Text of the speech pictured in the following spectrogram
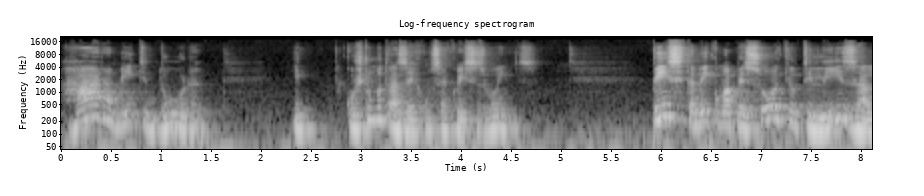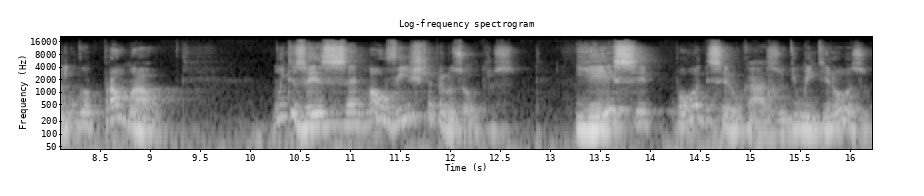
raramente dura e costuma trazer consequências ruins. Pense também como uma pessoa que utiliza a língua para o mal. Muitas vezes é mal vista pelos outros. E esse pode ser o caso de um mentiroso.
